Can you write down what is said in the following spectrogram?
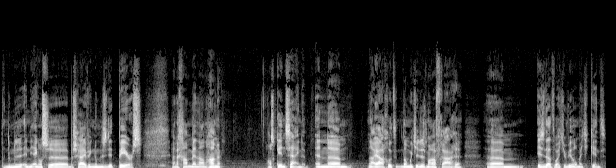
Dat noemden ze, in die Engelse beschrijving noemden ze dit peers. En daar gaan men aan hangen als kind zijnde. En um, nou ja, goed, dan moet je dus maar afvragen: um, is dat wat je wil met je kind?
